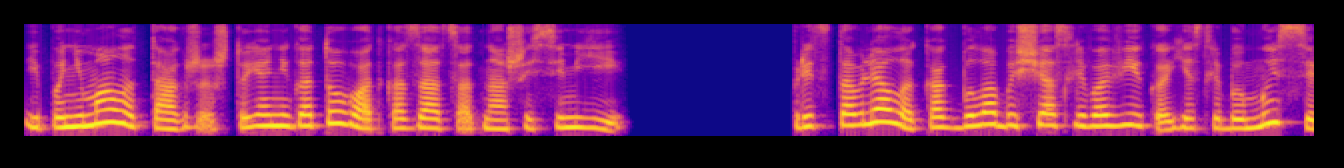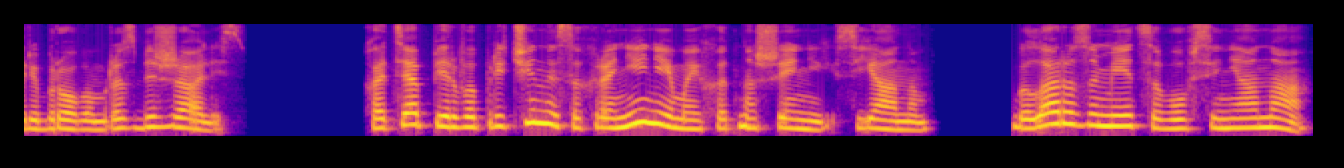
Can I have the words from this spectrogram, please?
И понимала также, что я не готова отказаться от нашей семьи, Представляла, как была бы счастлива Вика, если бы мы с Серебровым разбежались. Хотя первопричиной сохранения моих отношений с Яном была, разумеется, вовсе не она.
